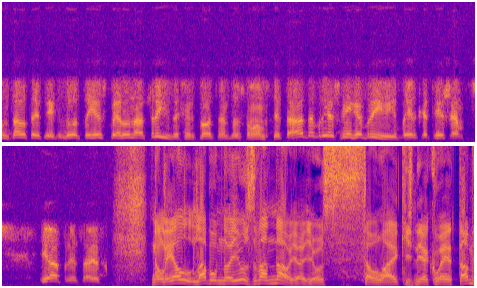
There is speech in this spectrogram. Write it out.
un tautai tiek dota iespēja runāt 30%. Nu, mums te tāda briesmīga brīvība ir, ka tiešām jāpriecājas. Nu, liela labuma no jūsu zvana nav, jo jūs savu laiku izniekojat tam,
